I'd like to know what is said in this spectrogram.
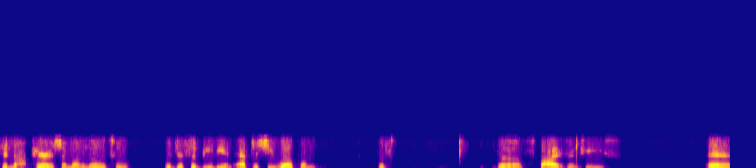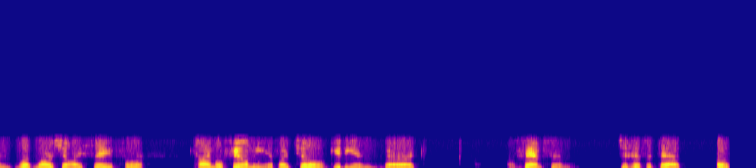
did not perish among those who were disobedient after she welcomed the, the spies in peace. And what more shall I say? For time will fail me if I tell Gideon, Barak, Samson, Jehoshaphat, of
